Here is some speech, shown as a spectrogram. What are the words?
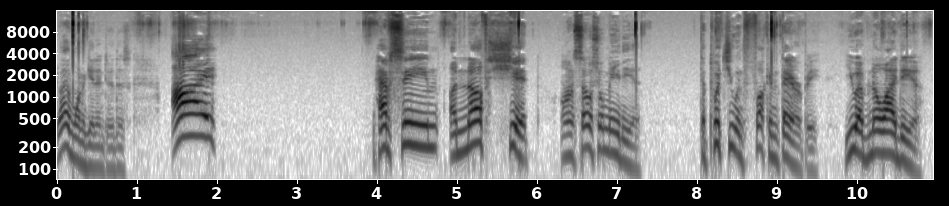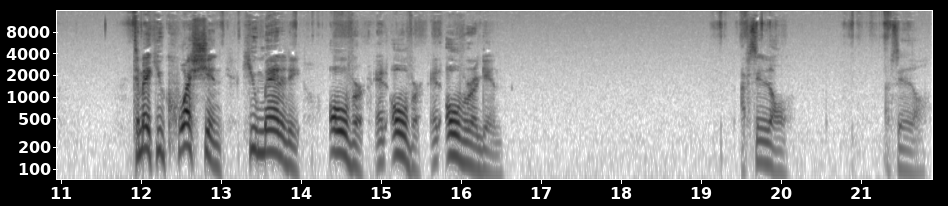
Do I want to get into this? I have seen enough shit on social media to put you in fucking therapy. You have no idea. To make you question humanity over and over and over again. I've seen it all. I've seen it all.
